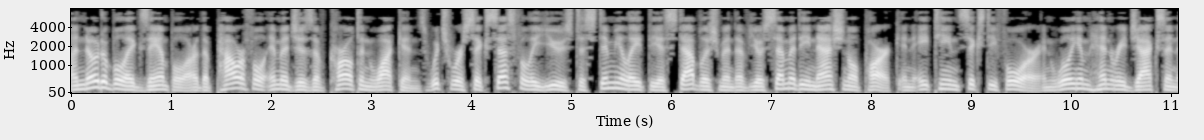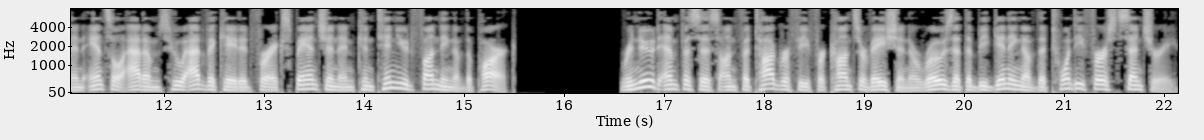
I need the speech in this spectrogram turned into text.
A notable example are the powerful images of Carleton Watkins which were successfully used to stimulate the establishment of Yosemite National Park in 1864 and William Henry Jackson and Ansel Adams who advocated for expansion and continued funding of the park. Renewed emphasis on photography for conservation arose at the beginning of the 21st century,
